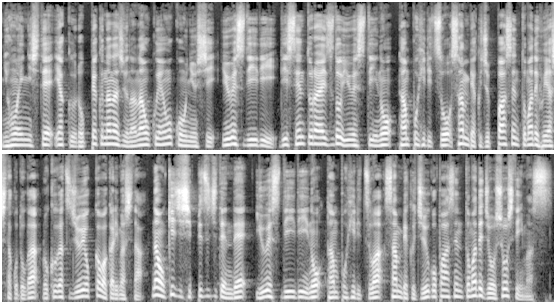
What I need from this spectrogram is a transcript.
日本円にして約677億円を購入し、USDD、ディセントライズド USD の担保比率を310%まで増やしたことが6月14日分かりました。なお、記事執筆時点で USDD の担保比率は315%まで上昇しています。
